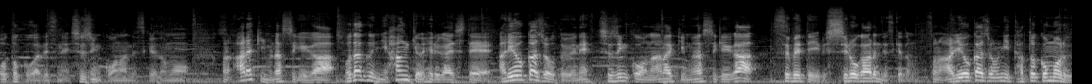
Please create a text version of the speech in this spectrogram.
男がですね主人公なんですけれどもこの荒木村重が織田軍に反旗を翻して有岡城というね主人公の荒木村重が全ている城があるんですけどもその有岡城に立てこもるっ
